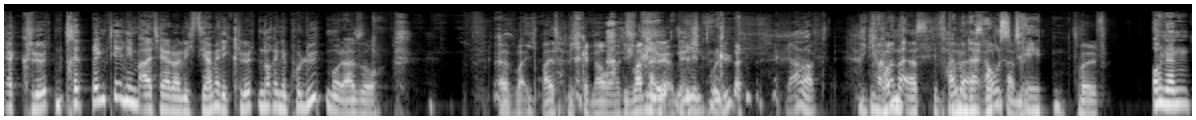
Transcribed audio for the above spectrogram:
Ja, Klötentritt bringt ihr in dem Alter ja noch nicht. Sie haben ja die Klöten noch in den Polypen oder so. Also, ich weiß auch nicht genau, aber die wandern ja Klöten in den Polypen? Ja, Die, Die kann kommen man, da erst- die die fallen da da erst raustreten. zwölf. Und dann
